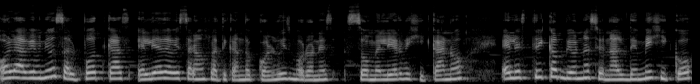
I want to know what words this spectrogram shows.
Hola, bienvenidos al podcast. El día de hoy estaremos platicando con Luis Morones, sommelier mexicano. El es tricampeón nacional de México,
